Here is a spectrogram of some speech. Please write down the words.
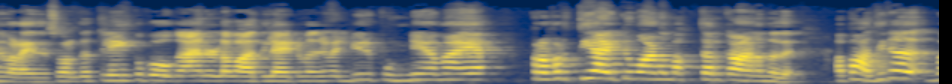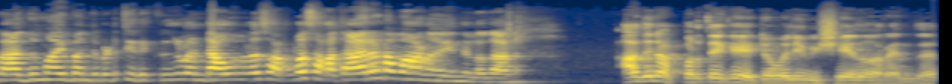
എന്ന് പറയുന്നത് സ്വർഗത്തിലേക്ക് പോകാനുള്ള വാതിലായിട്ടും അതിന് വലിയൊരു പുണ്യമായ പ്രവൃത്തിയായിട്ടുമാണ് ഭക്തർ കാണുന്നത്. അപ്പൊ അതിന് അതുമായി ബന്ധപ്പെട്ട തിരക്കുകൾ ഉണ്ടാവുന്നത് സർവസാധാരണമാണ് എന്നുള്ളതാണ്. അതിനപ്പുറത്തേക്ക് ഏറ്റവും വലിയ വിഷയം എന്ന് പറയുന്നത്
